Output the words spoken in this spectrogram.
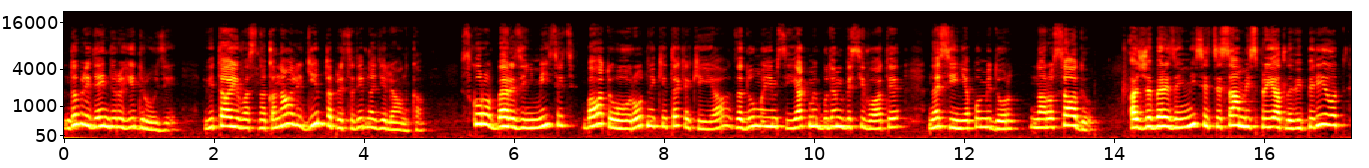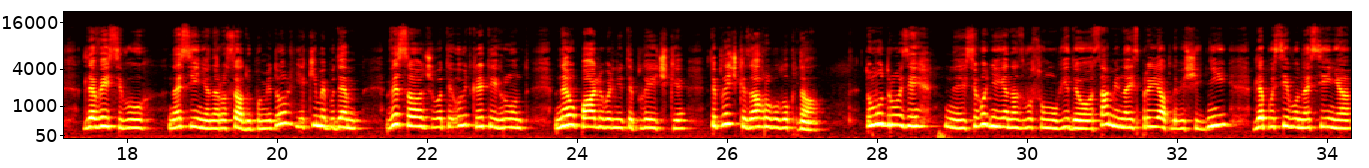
Добрий день, дорогі друзі! Вітаю вас на каналі Дім та Присадибна ділянка. Скоро в березень місяць багато огородників, так як і я, задумаємося, як ми будемо висівати насіння помідор на розсаду. Адже березень місяць це самий сприятливий період для висіву насіння на розсаду помідор, які ми будемо висаджувати у відкритий ґрунт, в неопалювальні теплички, теплички з агроволокна. Тому, друзі, е, сьогодні я назву суму відео самі найсприятливіші дні для посіву насіння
